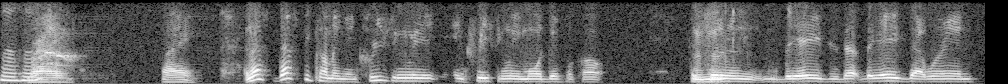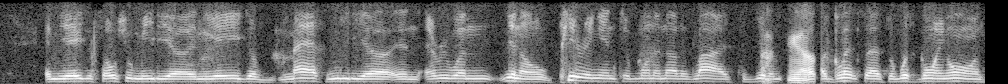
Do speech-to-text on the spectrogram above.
Mm-hmm. Right. Right and that's that's becoming increasingly increasingly more difficult considering mm-hmm. the age that the age that we're in in the age of social media in the age of mass media and everyone you know peering into one another's lives to get a, yep. a glimpse as to what's going on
